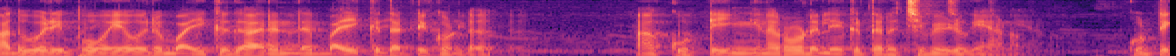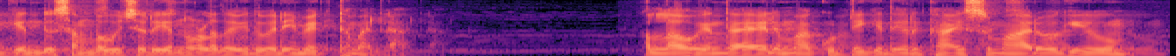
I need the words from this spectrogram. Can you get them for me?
അതുവഴി പോയ ഒരു ബൈക്കുകാരന്റെ ബൈക്ക് തട്ടിക്കൊണ്ട് ആ കുട്ടി ഇങ്ങനെ റോഡിലേക്ക് തെറിച്ചു വീഴുകയാണ്. കുട്ടിക്ക് എന്തു സംഭവിച്ചത് എന്നുള്ളത് ഇതുവരെയും വ്യക്തമല്ല. അള്ളാഹു എന്തായാലും ആ കുട്ടിക്ക് ദീർഘായുസും ആരോഗ്യവും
